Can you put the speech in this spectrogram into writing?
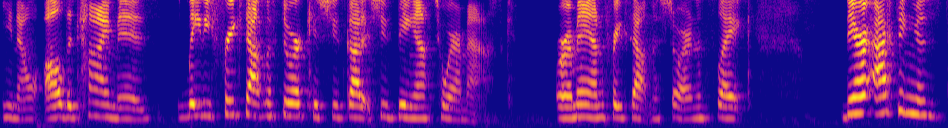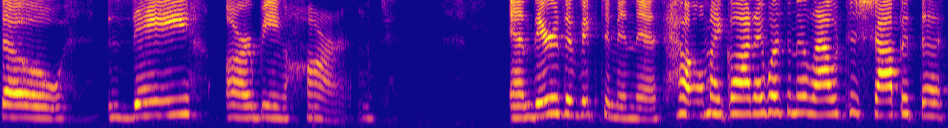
you know all the time is lady freaks out in the store because she's got it she's being asked to wear a mask or a man freaks out in the store and it's like they're acting as though they are being harmed and they're the victim in this oh my god i wasn't allowed to shop at the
